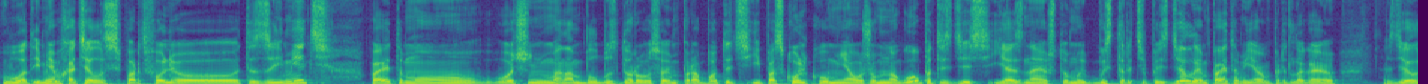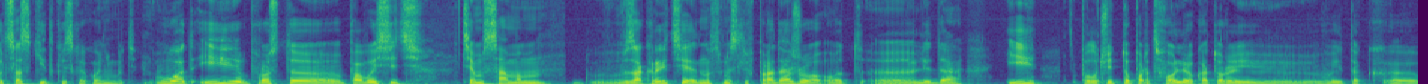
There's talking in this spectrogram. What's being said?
Вот, и мне бы хотелось портфолио это заиметь, Поэтому очень нам было бы здорово с вами поработать. И поскольку у меня уже много опыта здесь, я знаю, что мы быстро типа сделаем, поэтому я вам предлагаю сделать со скидкой с какой-нибудь. Вот, и просто повысить тем самым в закрытие, ну, в смысле, в продажу от э, лида, и получить то портфолио, который вы так, э,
